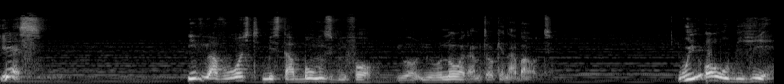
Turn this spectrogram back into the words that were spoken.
Yes. If you have watched Mr. Bones before, you, you will know what I'm talking about. We all will be here.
